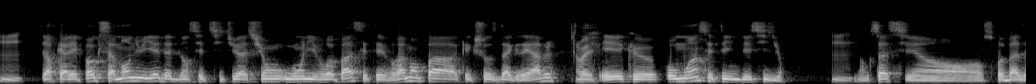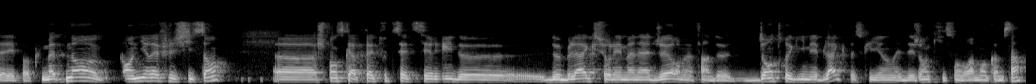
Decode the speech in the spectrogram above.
Hmm. C'est-à-dire qu'à l'époque, ça m'ennuyait d'être dans cette situation où on livre pas. C'était vraiment pas quelque chose d'agréable. Et que au moins, c'était une décision. Hmm. Donc ça, c'est on se rebase à l'époque. Maintenant, en y réfléchissant, euh, je pense qu'après toute cette série de, de, blagues sur les managers, enfin d'entre guillemets blagues, parce qu'il y en a des gens qui sont vraiment comme ça,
